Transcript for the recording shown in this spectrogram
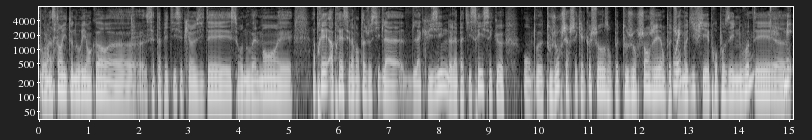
Pour Voilà. l'instant, il te nourrit encore euh, cet appétit, cette curiosité et ce renouvellement. Et après, après, c'est l'avantage aussi de la, de la cuisine, de la pâtisserie, c'est que on peut toujours chercher quelque chose, on peut toujours changer, on peut toujours Oui. modifier, proposer une nouveauté. euh, Mais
